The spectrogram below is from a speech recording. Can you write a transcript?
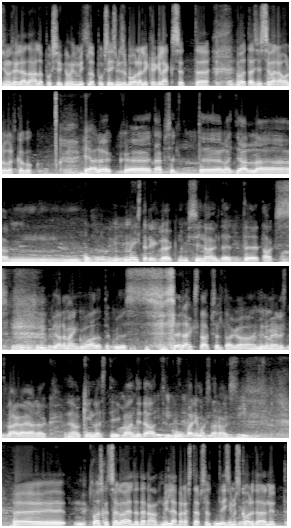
sinu selja taha lõpuks või mitte lõpuks, esimesel poolel ikkagi läks, et äh, võta siis see väravaolukord ka kokku. hea löök, täpselt äh, lati alla. mm, meisterlik löök, no mis siin öelda, et äh, tahaks peale mängu vaadata, kuidas see läks täpselt, aga minu meelest väga hea löök. no kindlasti kandidaat kuu parimaks väravaks. Oskad sa ka öelda täna, mille pärast täpselt esimest korda nüüd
